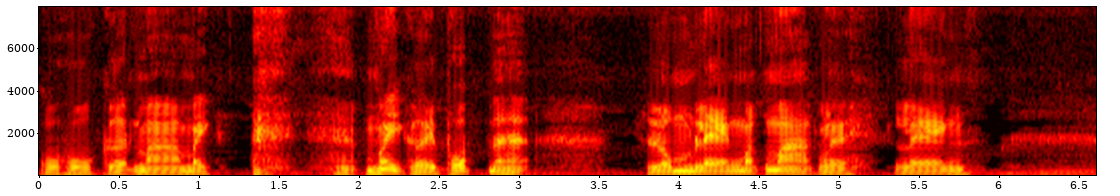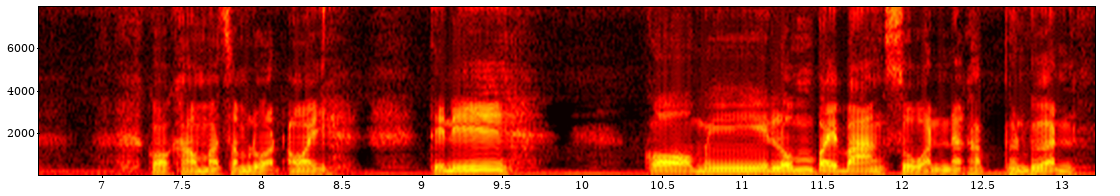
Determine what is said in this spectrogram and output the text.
โอ้โหเกิดมาไม่ไม่เคยพบนะฮะลมแรงมากๆเลย แรง ก็เข้ามาสำรวจอ้อย ทีนี้ก็มีล้มไปบางส่วนนะครับ เพื่อนๆ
